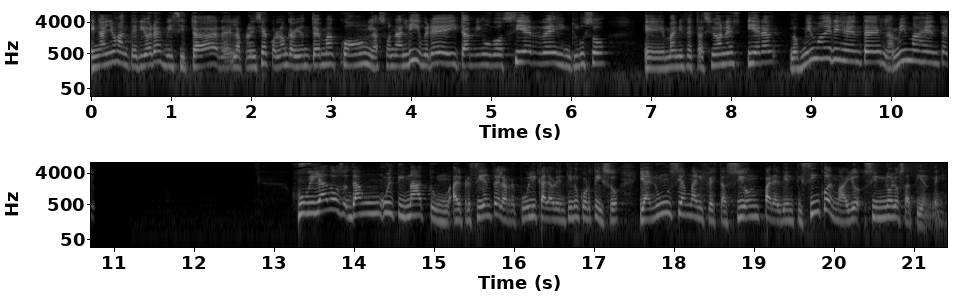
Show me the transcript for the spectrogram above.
en años anteriores visitar la provincia de Colón, que había un tema con la zona libre y también hubo cierres, incluso eh, manifestaciones, y eran los mismos dirigentes, la misma gente. Jubilados dan un ultimátum al presidente de la República, Laurentino Cortizo, y anuncian manifestación para el 25 de mayo si no los atienden.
